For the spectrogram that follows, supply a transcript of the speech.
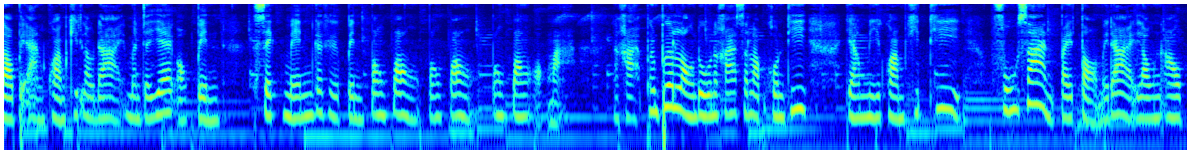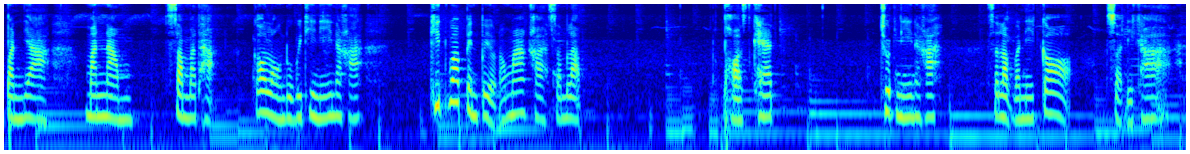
เราไปอ่านความคิดเราได้ มันจะแยกออกเป็นเซกเมนต์ก็คือเป็นป้องป้องป้องป้องป้องป้องออกมา นะคะ เพื่อนๆลองดูนะคะสำหรับคนที่ยังมีความคิดที่ฟุ้งซ่านไปต่อไม่ได้ เราเอาปัญญามานำสมถะ ก็ลองดูวิธีนี้นะคะ คิดว่าเป็นประโยชน์มากๆค่ะสำหรับพอดแคสต์ชุดนี้นะคะสำหรับวันนี้ก็สวัสดีค่ะ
